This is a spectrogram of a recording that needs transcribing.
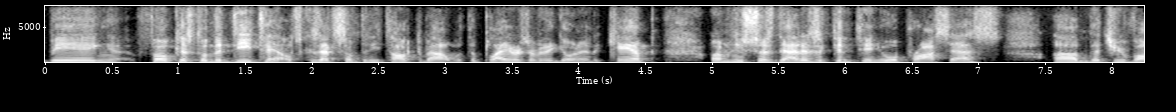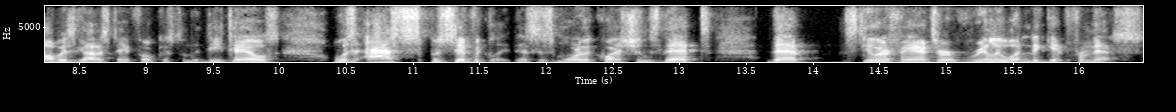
being focused on the details because that's something he talked about with the players everything going into camp. Um, he says that is a continual process um, that you've always got to stay focused on the details. Was asked specifically. This is more of the questions that that Steeler fans are really wanting to get from this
